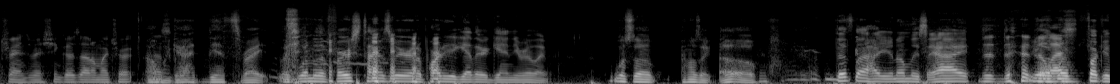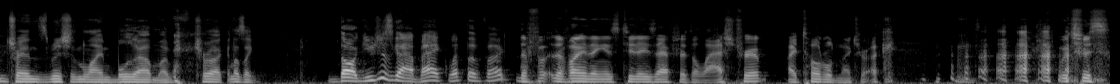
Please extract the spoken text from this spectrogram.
transmission goes out on my truck. Oh That's my cool. god, that's right. Like one of the first times we were in a party together again, you were like, "What's up?" And I was like, "Uh oh." That's not how you normally say hi. The the, the last my fucking transmission line blew out my truck, and I was like, "Dog, you just got back. What the fuck?" the fu- the funny thing is, two days after the last trip, I totaled my truck, which was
